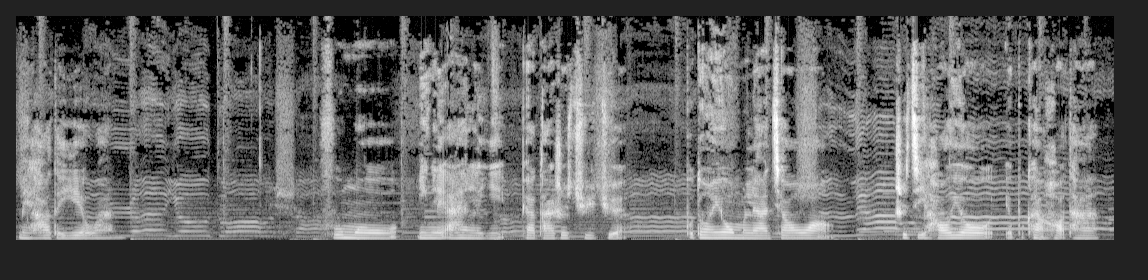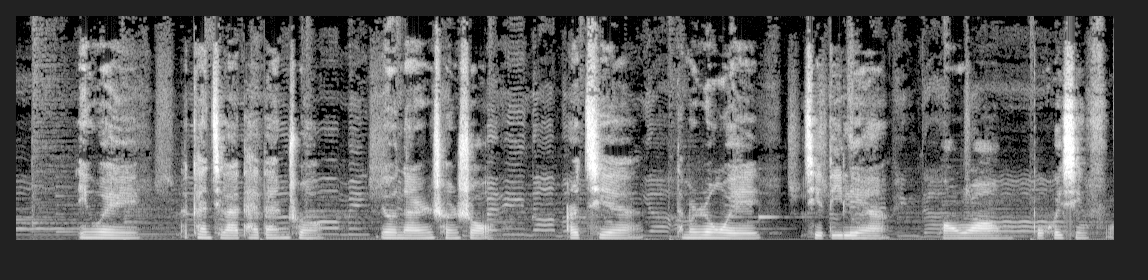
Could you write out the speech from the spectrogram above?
美好的夜晚，父母明里暗里表达着拒绝，不同意我们俩交往。知己好友也不看好他，因为他看起来太单纯，没有男人成熟，而且他们认为姐弟恋往往不会幸福。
